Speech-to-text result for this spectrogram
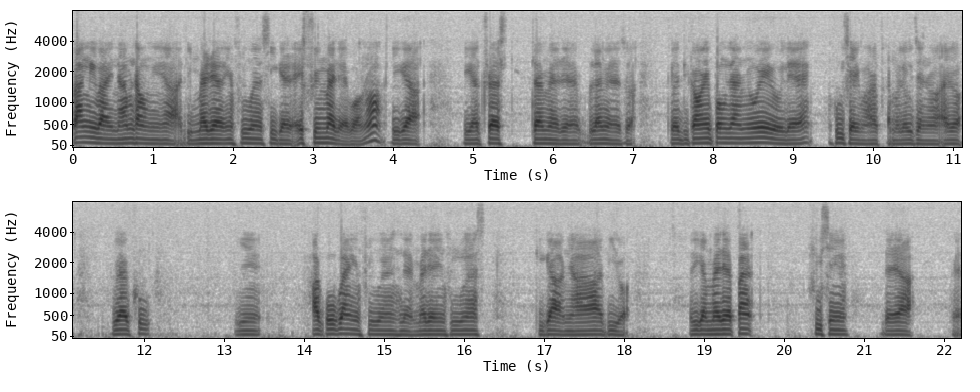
punk တွေပါနားမထောင်ခင်ကဒီ metal influence ရှိခဲ့တဲ့ extreme metal ပေါ့နော်ဒီကဒီက thrash death metal black metal ဆိုတာဒီဒီကောင်းလေးပုံစံမျိုးတွေကိုလည်းအခုချိန်မှာတော့ပြန်မလုပ်ချင်တော့အဲ့တော့ဒီကအခုရင် hardcore band influence နဲ့ metal influence ဒီကအများပြီးတော့ဒီက metal band fusion တွေက ပဲ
